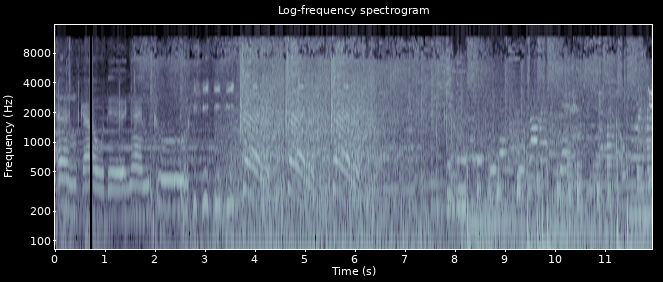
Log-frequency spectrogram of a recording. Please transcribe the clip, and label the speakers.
Speaker 1: engkau denganku Ter, ter, ter
Speaker 2: Yeah.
